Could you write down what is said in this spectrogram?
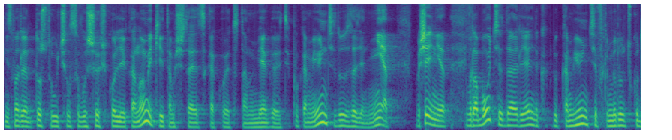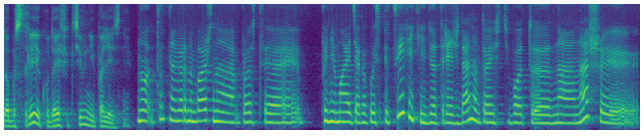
несмотря на то, что учился в высшей школе экономики, и там считается какое-то там мега типа комьюнити тут за день. Нет, вообще нет. В работе, да, реально как бы комьюнити формируется куда быстрее, куда эффективнее и полезнее. Но тут, наверное, важно просто понимаете, о какой специфике идет речь, да, ну то есть вот э, на наши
